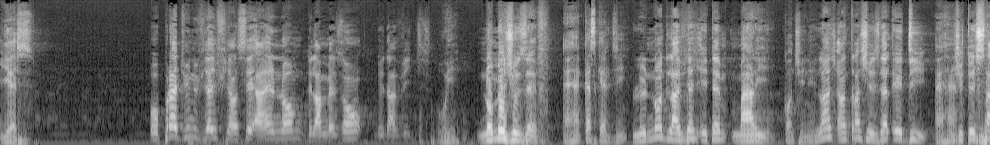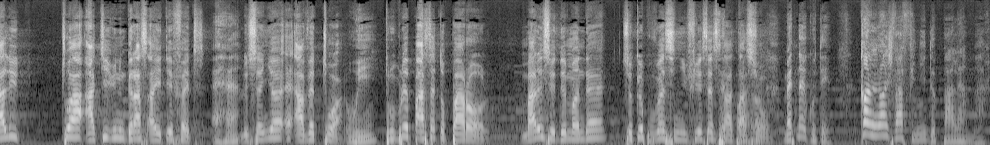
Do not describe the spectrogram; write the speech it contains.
yes, auprès d'une vieille fiancée à un homme de la maison de David, oui. nommé Joseph. Hein, Qu'est-ce qu'elle dit? Le nom de la vieille était Marie. Continue. L'ange entra chez elle et dit, Uh-huh. Je te salue, toi à qui une grâce a été faite. Hein, Le Seigneur est avec toi. Oui. Troublé par cette parole, Marie se demandait ce que pouvait signifier cette tentation. Maintenant, écoutez, quand l'ange va finir de parler à Marie,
